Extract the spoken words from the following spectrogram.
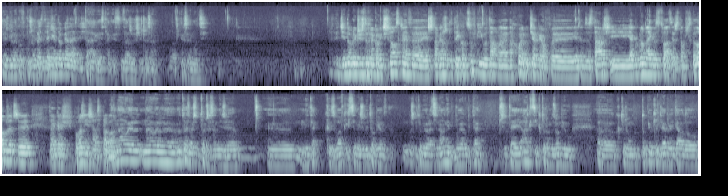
też był lekko wkurzony. Kwestia niedogadania się. Tak jest, tak jest, zdarza się czasami, No. jak są emocje. Dzień dobry, Krzysztof Rakowicz Śląsknet. E, Jeszcze nawiążę do tej końcówki, bo tam e, na Huel ucierpiał e, jeden ze starć i jak wygląda jego sytuacja? Czy tam wszystko dobrze, czy to jakaś poważniejsza No, sprawa? Nauel, Nauel, no to jest właśnie to czasami, że yy, my tak z ławki chcemy, żeby to było, żeby to było racjonalne, bo jakby tak przy tej akcji, którą zrobił, e, którą tą piłkę i dał do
